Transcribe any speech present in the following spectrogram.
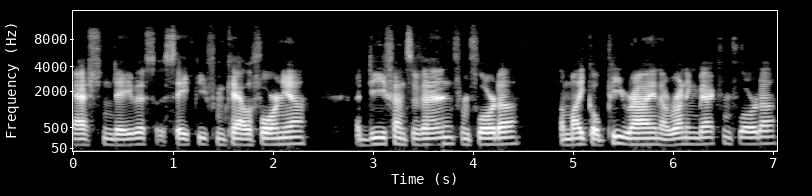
Ashtyn Davis, a safety from California, a defensive end from Florida, a Michael Perine, a running back from Florida,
